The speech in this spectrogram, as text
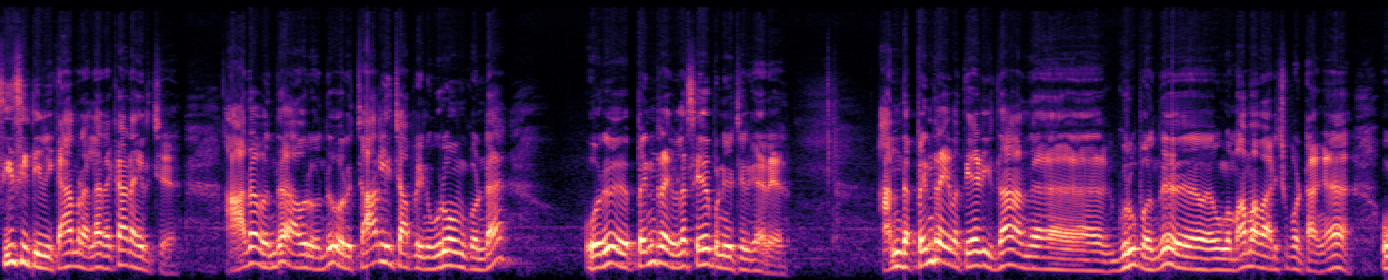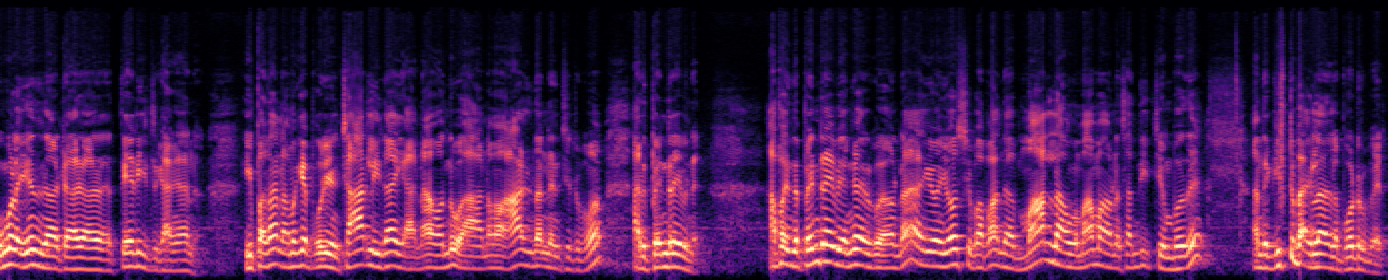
சிசிடிவி கேமராலாம் ரெக்கார்ட் ஆயிடுச்சு அதை வந்து அவர் வந்து ஒரு சார்லி சாப்ளின் உருவம் கொண்ட ஒரு பென் டிரைவில் சேவ் பண்ணி வச்சுருக்காரு. அந்த பென் டிரைவை தேடி தான் அந்த குரூப் வந்து உங்கள் மாமாவை அடிச்சு போட்டாங்க. உங்களையும் த- இருக்காங்கன்னு. இப்போ தான் நமக்கே புரியும். சார்லி தான் நான் வந்து நம்ம ஆள் தான் நினச்சிட்டு இருப்போம். அது பென் டிரைவ்னு அப்போ இந்த பென் டிரைவ் எங்கே இருக்கும்னா இவன் யோசிச்சு பார்ப்பான். அந்த மாலில் அவங்க மாமா அவனை சந்திக்கும் போது அந்த கிஃப்ட் பேக்கில் அதில் போட்டிருப்பாரு.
